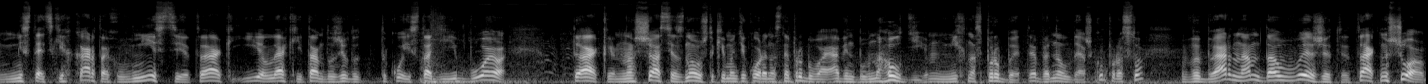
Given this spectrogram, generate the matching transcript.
містецьких картах в місті, так, і легкий там дожив до такої стадії бою. Так, на щастя, знову ж таки, Мантікора нас не пробиває, а він був на голді, міг нас пробити в НЛДшку, просто ВБР нам дав вижити. Так, ну що,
